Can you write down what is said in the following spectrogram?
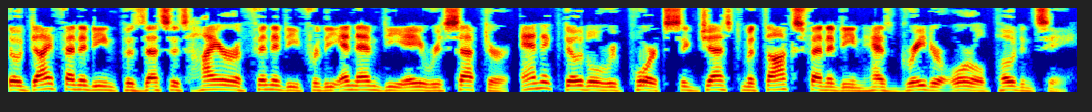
Though diphenidine possesses higher affinity for the NMDA receptor, anecdotal reports suggest methoxphenidine has greater oral potency.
